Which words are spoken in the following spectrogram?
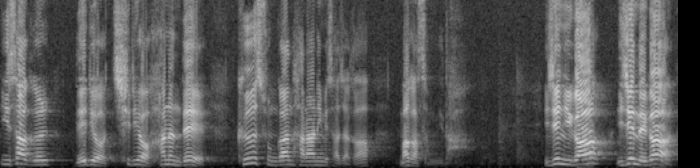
이삭을 내려치려 하는데 그 순간 하나님의 사자가 막아섭니다. 이제 네가 이제 내가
